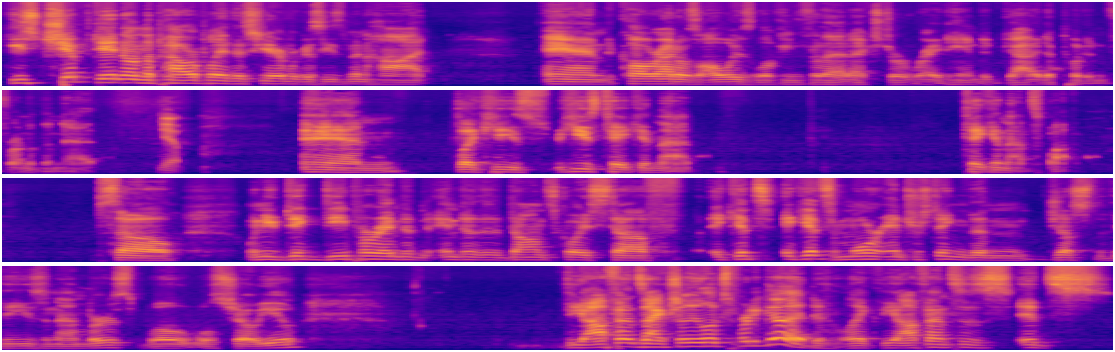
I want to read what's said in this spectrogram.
he's chipped in on the power play this year because he's been hot. And Colorado's always looking for that extra right-handed guy to put in front of the net. Yep. And like he's he's taken that taken that spot. So when you dig deeper into into the Donskoy stuff, it gets it gets more interesting than just these numbers. We'll we'll show you. The offense actually looks pretty good. Like the offense is it's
